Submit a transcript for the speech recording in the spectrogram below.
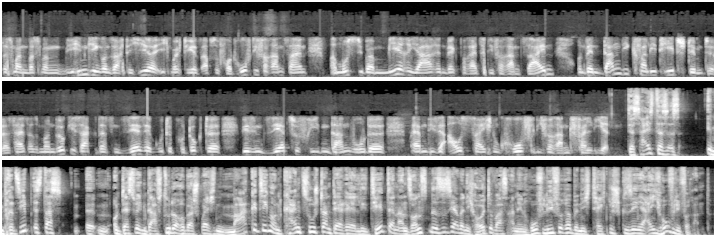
dass man, was man hinging und sagte, hier, ich möchte jetzt ab sofort Hoflieferant sein. Man musste über mehrere Jahre hinweg bereits Lieferant sein. Und wenn dann die Qualität stimmte, das heißt also, man wirklich sagte, das sind sehr, sehr gute Produkte, Produkte. Wir sind sehr zufrieden. Dann wurde ähm, diese Auszeichnung Hoflieferant verliehen. Das heißt, das ist im Prinzip ist das, ähm, und deswegen darfst du darüber sprechen, Marketing und kein Zustand der Realität, denn ansonsten ist es ja, wenn ich heute was an den Hof liefere, bin ich technisch gesehen ja eigentlich Hoflieferant.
